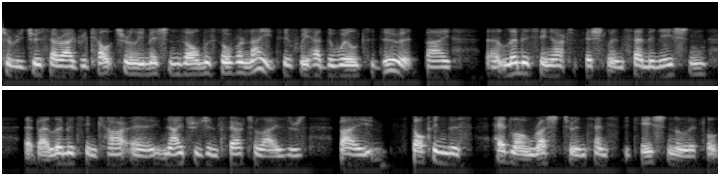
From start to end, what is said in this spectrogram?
to reduce our agricultural emissions almost overnight if we had the will to do it by uh, limiting artificial insemination, uh, by limiting car- uh, nitrogen fertilizers, by stopping this headlong rush to intensification a little.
